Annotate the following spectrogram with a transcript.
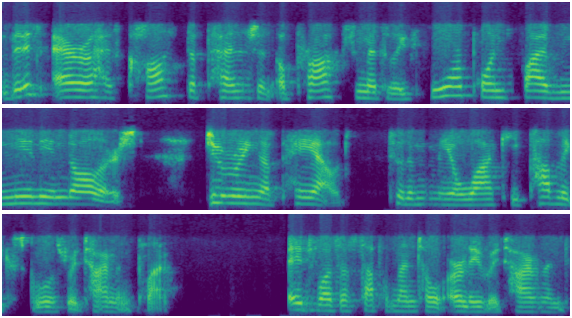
This error has cost the pension approximately $4.5 million during a payout to the Milwaukee Public Schools retirement plan. It was a supplemental early retirement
